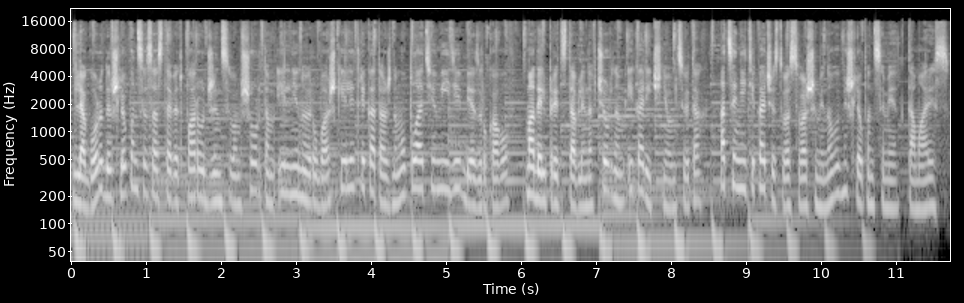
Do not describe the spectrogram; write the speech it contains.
Для города шлепанцы составят пару джинсовым шортам и льняной рубашке или трикотажному платью миди без рукавов. Модель представлена в черном и коричневом цветах. Оцените качество с вашими новыми шлепанцами Тамарис.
